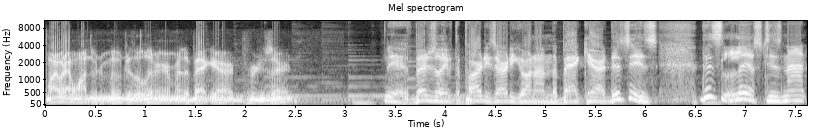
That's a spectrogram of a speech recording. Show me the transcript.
why would I want them to move to the living room or the backyard for dessert Yeah, especially if the party's already going on in the backyard. This is this list is not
